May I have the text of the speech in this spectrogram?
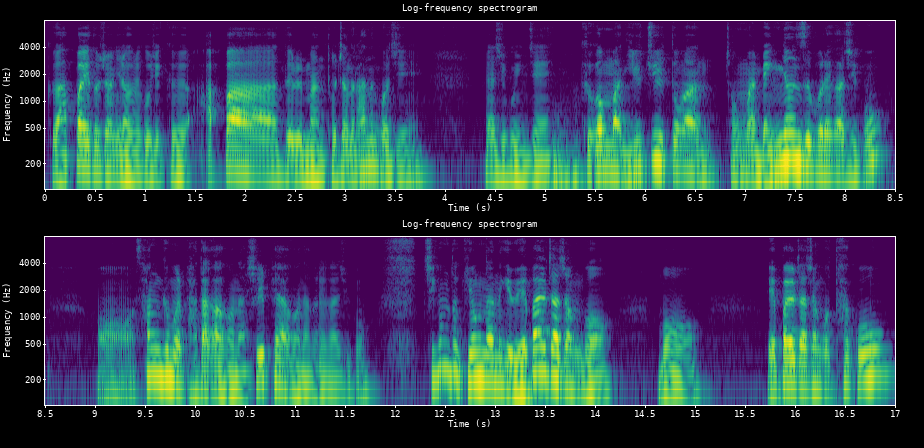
그 아빠의 도전이라 그러고 이제 그 아빠들만 도전을 하는 거지. 그래가지고 이제 그것만 일주일 동안 정말 맹연습을 해가지고 어 상금을 받아가거나 실패하거나 그래가지고. 지금도 기억나는 게 외발 자전거 뭐 외발 자전거 타고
